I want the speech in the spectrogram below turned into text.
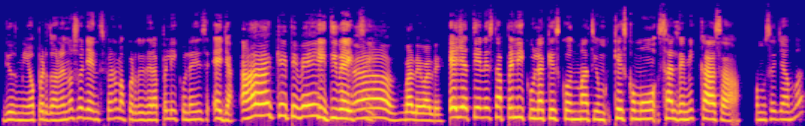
Dios mío, perdonen los oyentes, pero no me acuerdo de la película, es ella. Ah, Katie Bates. Katie Bates, sí. Ah, vale, vale. Ella tiene esta película que es con Matthew, que es como Sal de mi casa, ¿cómo se llama?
